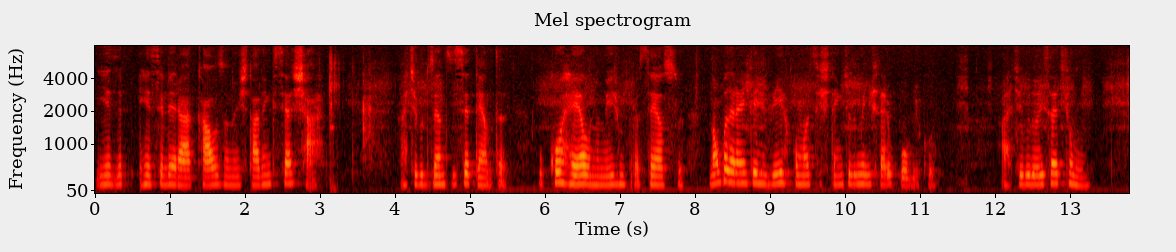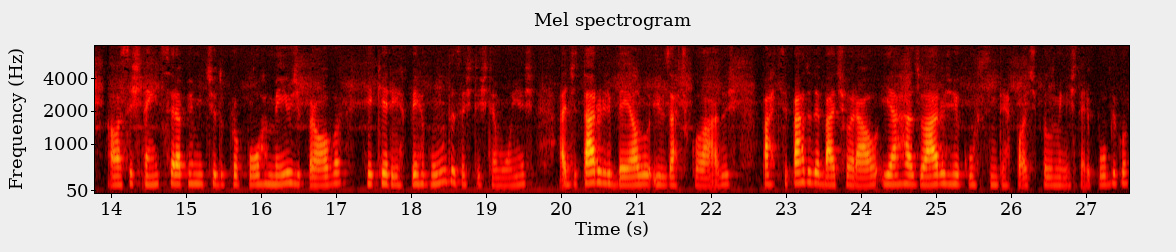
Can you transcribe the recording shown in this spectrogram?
e receberá a causa no estado em que se achar. Artigo 270. O corréu, no mesmo processo, não poderá intervir como assistente do Ministério Público. Artigo 271. Ao assistente será permitido propor meios de prova, requerer perguntas às testemunhas, aditar o libelo e os articulados, participar do debate oral e arrazoar os recursos interpostos pelo Ministério Público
